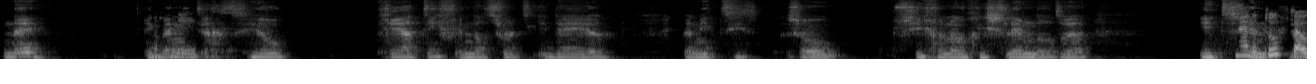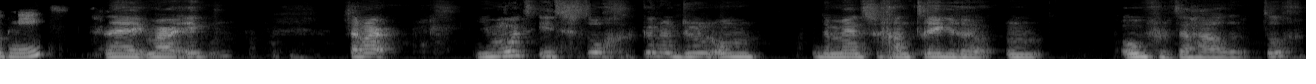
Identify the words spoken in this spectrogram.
Nee, ik ben niet. echt heel creatief in dat soort ideeën. Ik ben niet zo psychologisch slim dat we iets. Ja, dat hoeft ook niet. Nee, maar ik. Zeg maar, je moet iets toch kunnen doen om de mensen gaan triggeren om over te halen, toch?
